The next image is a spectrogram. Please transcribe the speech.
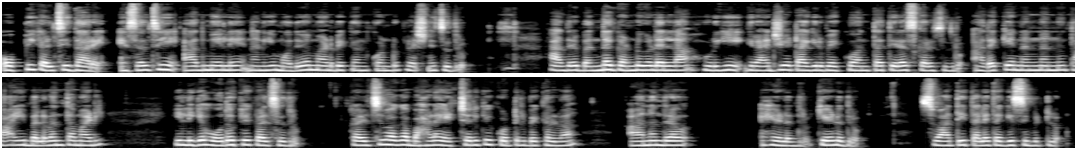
ಒಪ್ಪಿ ಕಳಿಸಿದ್ದಾರೆ. ಎಸ್ ಎಲ್ ಸಿ ಆದಮೇಲೆ ನನಗೆ ಮದುವೆ ಮಾಡಬೇಕಂದ್ಕೊಂಡು ಪ್ರಶ್ನಿಸಿದ್ರು. ಆದರೆ ಬಂದ ಗಂಡುಗಳೆಲ್ಲ ಹುಡುಗಿ ಗ್ರ್ಯಾಜುಯೇಟ್ ಆಗಿರಬೇಕು ಅಂತ ತಿರಸ್ಕರಿಸಿದ್ರು. ಅದಕ್ಕೆ ನನ್ನನ್ನು ತಾಯಿ ಬಲವಂತ ಮಾಡಿ ಇಲ್ಲಿಗೆ ಓದೋಕ್ಕೆ ಕಳಿಸಿದ್ರು. ಕಳಿಸುವಾಗ ಬಹಳ ಎಚ್ಚರಿಕೆ ಕೊಟ್ಟಿರಬೇಕಲ್ವಾ? ಆನಂದರಾವ್ ಹೇಳಿದ್ರು, ಕೇಳಿದ್ರು. ಸ್ವಾತಿ ತಲೆ ತಗ್ಗಿಸಿಬಿಟ್ಲು.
